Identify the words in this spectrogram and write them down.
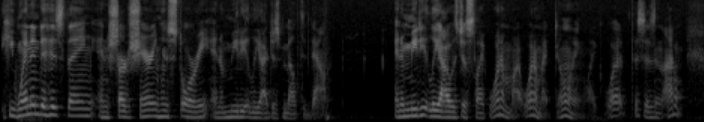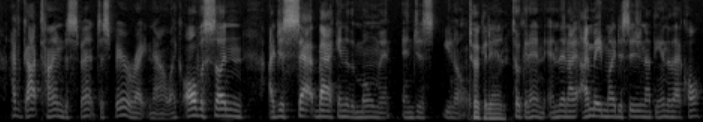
he went into his thing and started sharing his story, and immediately I just melted down. And immediately I was just like, "What am I? What am I doing? Like, what? This isn't. I don't. I've got time to spend to spare right now. Like, all of a sudden, I just sat back into the moment and just, you know, Took it in. took it in. And then I, I made my decision at the end of that call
